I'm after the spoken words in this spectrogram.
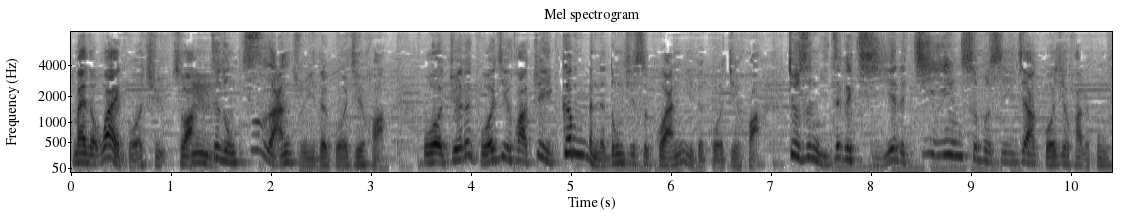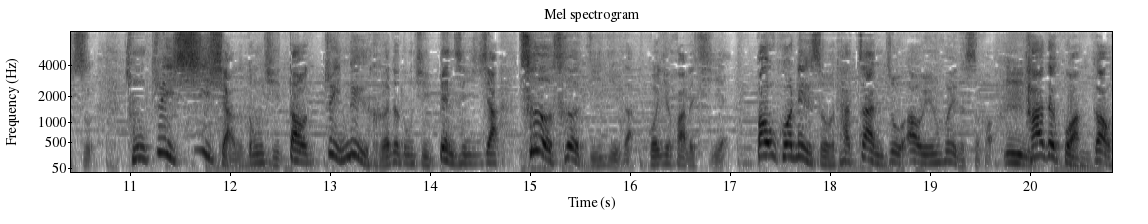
卖到外国去，是吧？这种自然主义的国际化。我觉得国际化最根本的东西是管理的国际化，就是你这个企业的基因是不是一家国际化的公司，从最细小的东西到最内核的东西，变成一家彻彻底底的国际化的企业。包括那个时候他赞助奥运会的时候，嗯，他的广告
